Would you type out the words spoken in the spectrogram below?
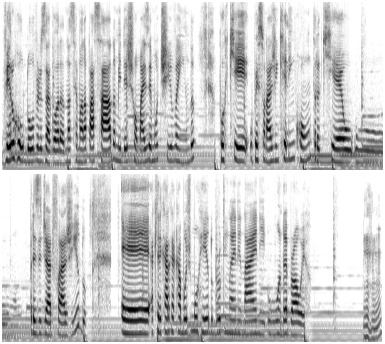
Ver o Holdovers agora na semana passada me deixou mais emotiva ainda, porque o personagem que ele encontra, que é o, o presidiário foragido, é aquele cara que acabou de morrer do Brooklyn Nine-Nine, o André Brower. Uhum.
